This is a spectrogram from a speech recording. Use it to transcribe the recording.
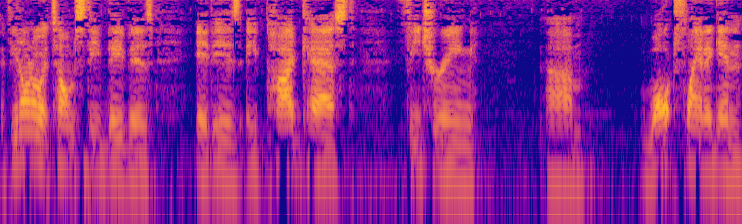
If you don't know what Tell 'em Steve Dave is, it is a podcast featuring um, Walt Flanagan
